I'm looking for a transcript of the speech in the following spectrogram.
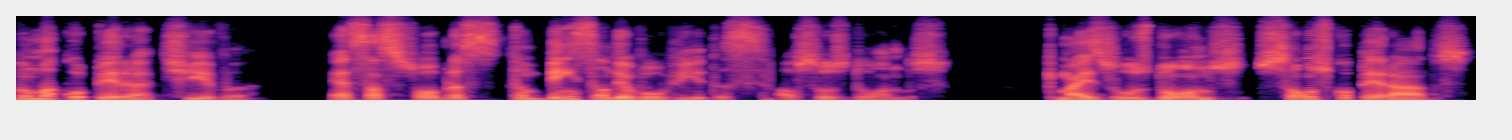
Numa cooperativa, essas sobras também são devolvidas aos seus donos, mas os donos são os cooperados,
